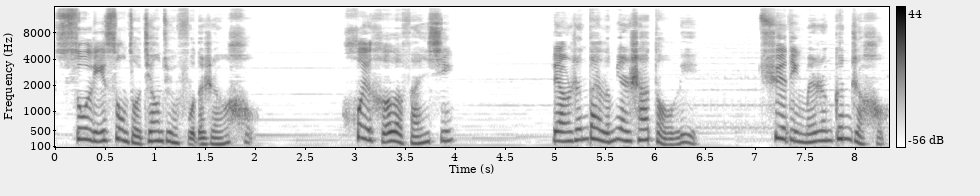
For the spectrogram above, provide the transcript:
苏黎送走将军府的人后，会合了繁星，两人戴了面纱斗笠，确定没人跟着后，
